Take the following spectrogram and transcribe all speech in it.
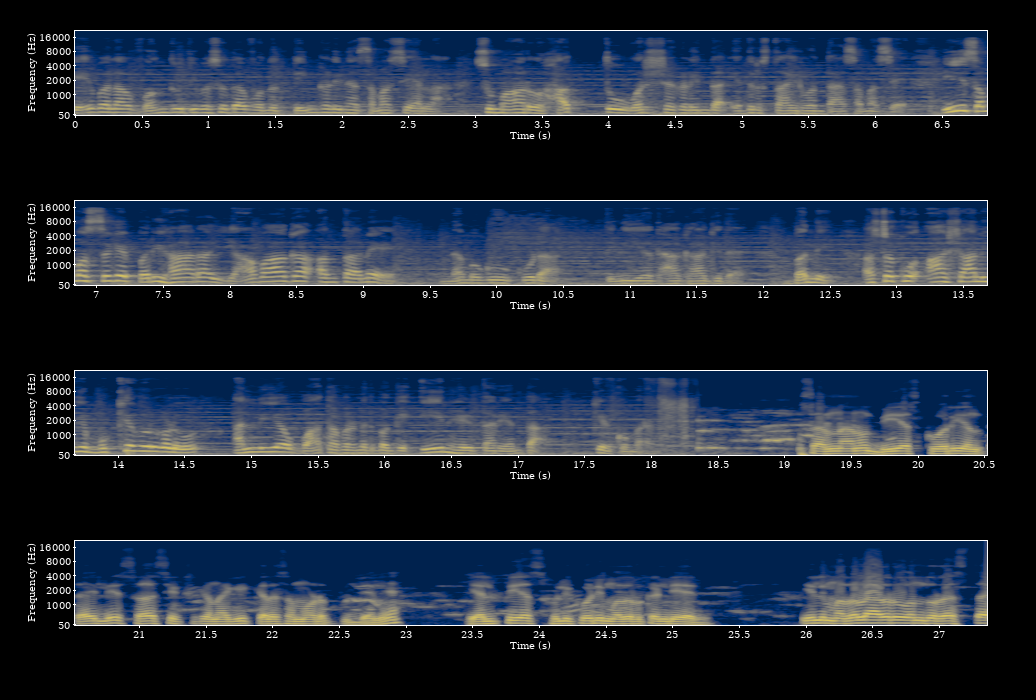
ಕೇವಲ ಒಂದು ದಿವಸದ ಒಂದು ತಿಂಗಳಿನ ಸಮಸ್ಯೆ ಅಲ್ಲ. ಸುಮಾರು ಹತ್ತು ವರ್ಷಗಳಿಂದ ಎದುರಿಸ್ತಾ ಇರುವಂತಹ ಸಮಸ್ಯೆ. ಈ ಸಮಸ್ಯೆಗೆ ಪರಿಹಾರ ಯಾವಾಗ ಅಂತಾನೆ ನಮಗೂ ಕೂಡ ತಿಳಿಯದಾಗಿದೆ ಬನ್ನಿ, ಅಷ್ಟಕ್ಕೂ ಆ ಶಾಲೆಯ ಮುಖ್ಯ ಗುರುಗಳು ಅಲ್ಲಿಯ ವಾತಾವರಣದ ಬಗ್ಗೆ ಏನು ಹೇಳ್ತಾರೆ ಅಂತ ಕೇಳ್ಕೊಂಬರೋಣ. ಸರ್, ನಾನು ಬಿ ಎಸ್ ಕೋರಿ ಅಂತ ಇಲ್ಲಿ ಸಹ ಶಿಕ್ಷಕನಾಗಿ ಕೆಲಸ ಮಾಡುತ್ತಿದ್ದೇನೆ. ಎಲ್ ಪಿ ಎಸ್ ಹುಲಿಕೋಡಿ ಮಧುರಕಂಡಿಯಲ್ಲಿ ಇಲ್ಲಿ ಮೊದಲಾದರೂ ಒಂದು ರಸ್ತೆ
